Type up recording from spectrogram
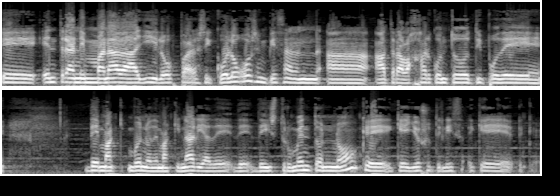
Eh, entran en manada allí los parapsicólogos, empiezan a, a trabajar con todo tipo de, de bueno de maquinaria de, de, de instrumentos no que, que ellos utiliza, que, que,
